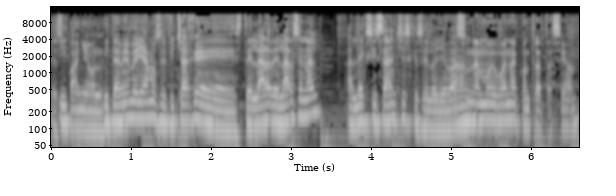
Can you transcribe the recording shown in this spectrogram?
Y- española. Y, también veíamos el fichaje estelar del Arsenal, Alexis Sánchez, que se lo llevaron. Es una muy buena contratación.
